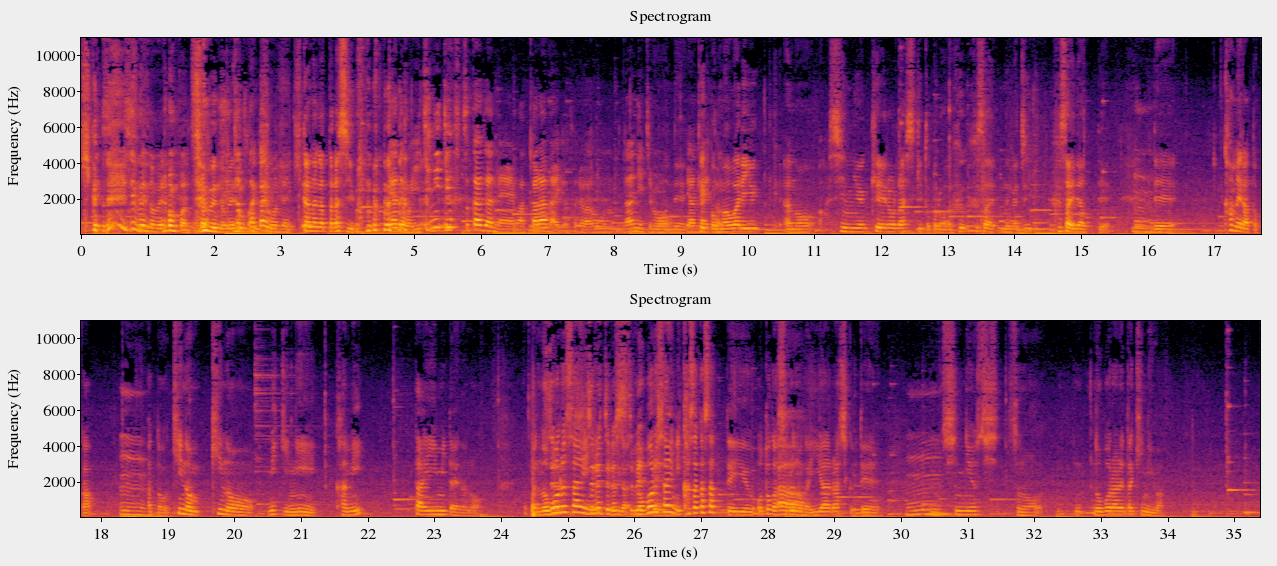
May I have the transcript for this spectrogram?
聞かセブンのメロンパンセブンのメロンパン高いもんね効かなかったらしいよ。いやでも1日2日じゃねわからないよそれはもう。何日もね結構周りあの侵入経路らしきところはふ塞いなんかじ塞いであって、うん。でカメラとかうんうん。あと木の木の幹に紙？体みたいなの。やっぱ登る際につるつる違う滑って登る際にカサカサっていう音がするのが嫌らしくて、うん。うん侵入しその登られた木には、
